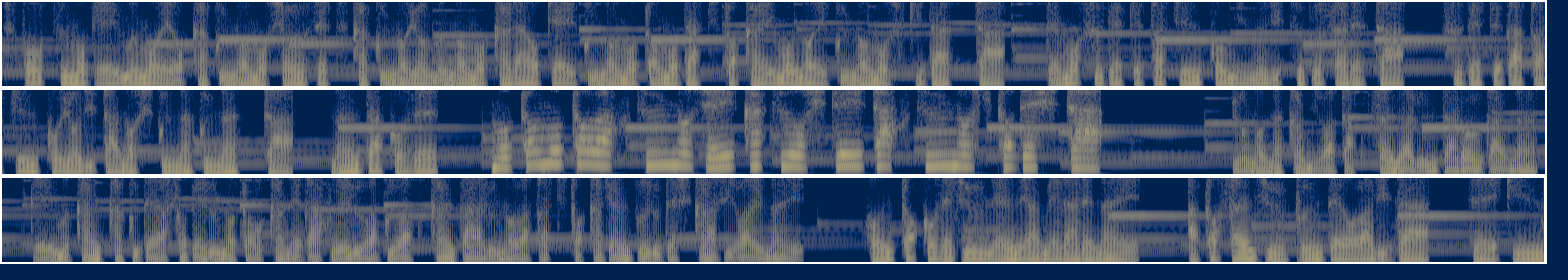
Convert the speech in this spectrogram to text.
スポーツもゲームも絵を描くのも小説書くの読むのもカラオケ行くのも友達と買い物行くのも好きだった。でもすべてパチンコに塗りつぶされた。すべてがパチンコより楽しくなくなった。なんだこれ？もともとは普通の生活をしていた普通の人でした。世の中にはたくさんあるんだろうがな。ゲーム感覚で遊べるのとお金が増えるワクワク感があるのはパチとかギャンブルでしか味わえない。ほんとこれ10年やめられない。あと30分で終わりだ。税金、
